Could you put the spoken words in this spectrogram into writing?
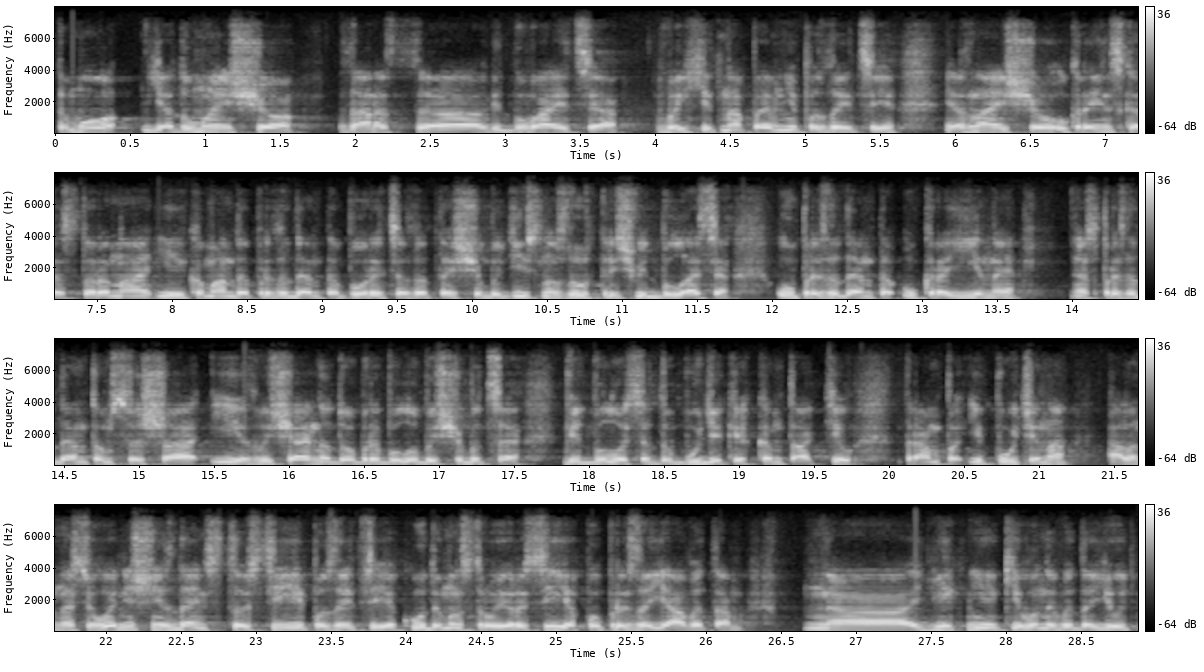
Тому я думаю, що зараз е, відбувається вихід на певні позиції. Я знаю, що українська сторона і команда президента бореться за те, щоб дійсно зустріч відбулася у президента України. З президентом США, і звичайно, добре було би, щоб це відбулося до будь-яких контактів Трампа і Путіна. Але на сьогоднішній день з цієї позиції, яку демонструє Росія, попри заяви там їхні, які вони видають,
